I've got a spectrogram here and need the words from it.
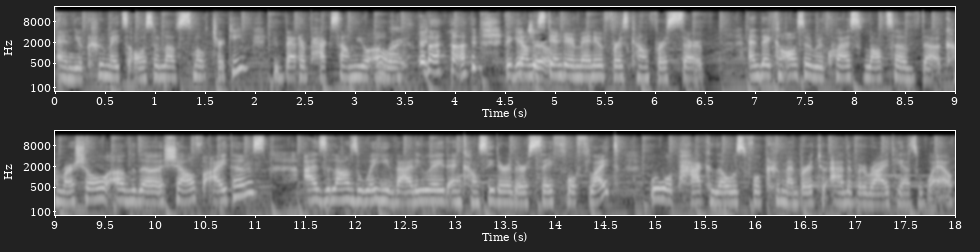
and your crewmates also love smoked turkey, you better pack some your own. Right. Become the standard own. menu, first come, first serve. And they can also request lots of the commercial of the shelf items. As long as we evaluate and consider they're safe for flight, we will pack those for crew member to add variety as well.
